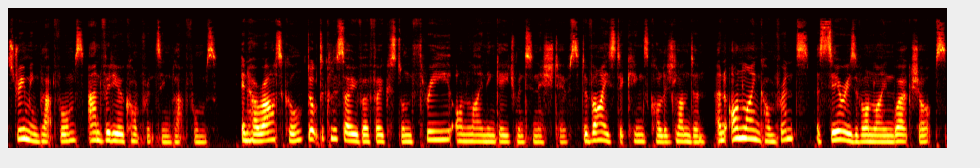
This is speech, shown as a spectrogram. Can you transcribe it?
streaming platforms, and video conferencing platforms. In her article, Dr. Khlusova focused on three online engagement initiatives devised at King's College London an online conference, a series of online workshops,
